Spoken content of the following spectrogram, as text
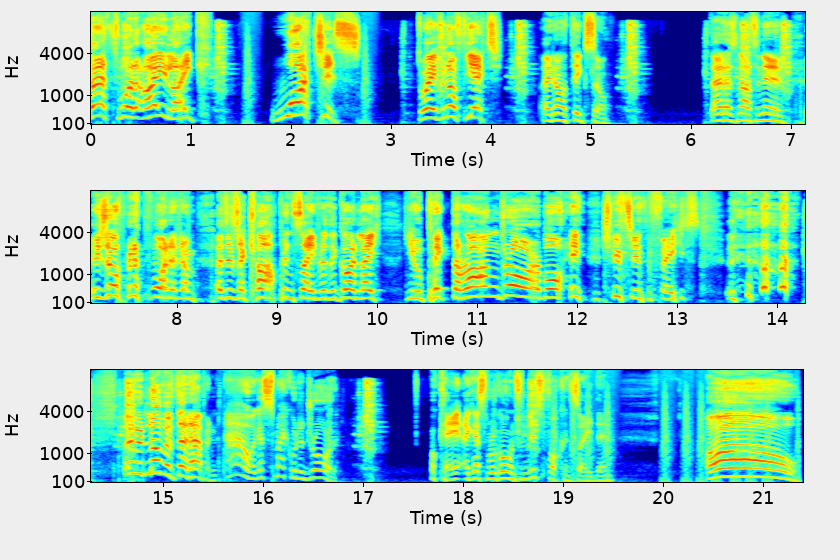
That's what I like. Watches. Do I have enough yet? I don't think so. That has nothing in it. He's open up one of them, and there's a cop inside with a gun, like, you picked the wrong drawer, boy. Shoots you in the face. I would love if that happened. Ow, I got smacked with a drawer. Okay, I guess we're going from this fucking side then. Oh!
